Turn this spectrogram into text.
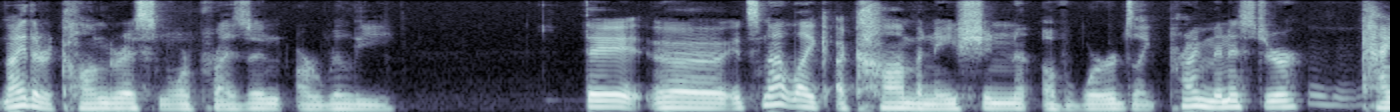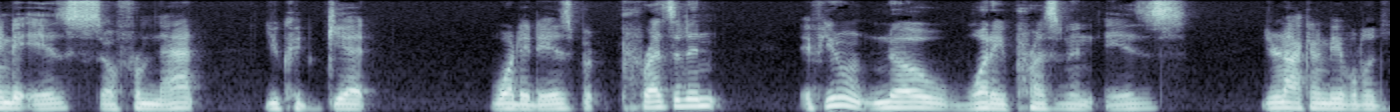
neither Congress nor president are really. They, uh, it's not like a combination of words. Like prime minister kind of is. So from that, you could get what it is. But president, if you don't know what a president is, you're not going to be able to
